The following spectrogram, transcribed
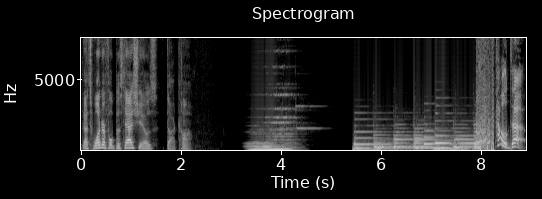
That's wonderfulpistachios.com. Hold up.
